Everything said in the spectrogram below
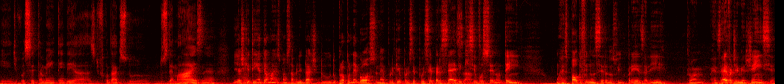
E de você também entender as dificuldades do, dos demais, né? E acho que tem até uma responsabilidade do, do próprio negócio, né? Porque, por exemplo, você percebe Exato. que se você não tem um respaldo financeiro da sua empresa ali, para uma reserva de emergência,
